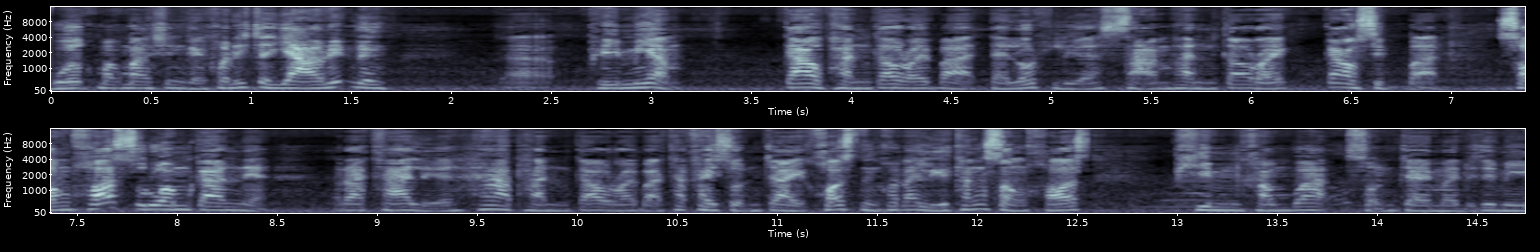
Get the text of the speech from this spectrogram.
เวิร์กมาก ๆ เช่นกันคอร์สนี้จะยาวนิดนึงพรีเมียม 9,900 บาท แต่ลดเหลือ 3,990 บาท 2 คอร์สรวมกันเนี่ย ราคาเหลือ 5,900 บาท ถ้าใครสนใจคอร์สหนึ่งเขาได้หรือทั้ง 2 คอร์ส พิมพ์คำว่าสนใจมาเดี๋ยวจะมี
